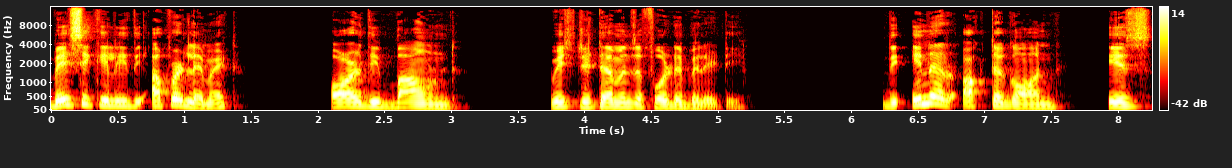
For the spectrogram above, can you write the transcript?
basically the upper limit or the bound which determines affordability. The inner octagon is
